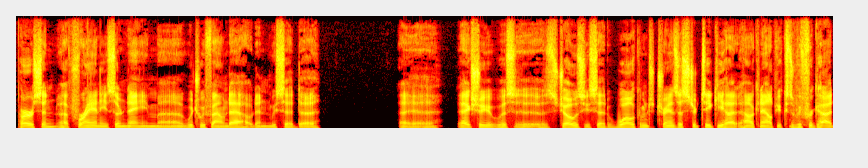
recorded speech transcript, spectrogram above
person, uh, Franny's her name, uh, which we found out, and we said, uh, uh, Actually, it was, it was Josie said, "Welcome to Transistor Tiki Hut. How can I help you?" Because we forgot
